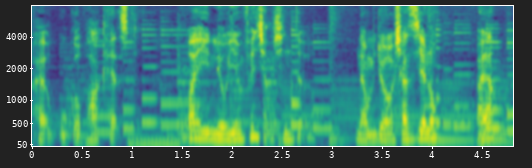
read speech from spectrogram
还有 Google Podcast。欢迎留言分享心得，那我们就下次见喽，拜了。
